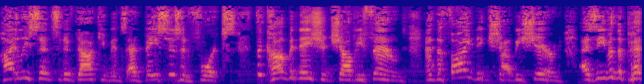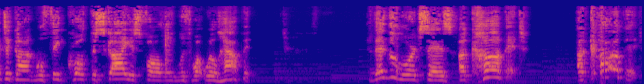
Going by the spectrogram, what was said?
highly sensitive documents at bases and forts. The combination shall be found, and the findings shall be shared, as even the Pentagon will think, quote, the sky is falling with what will happen. Then the Lord says, a comet a comet.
